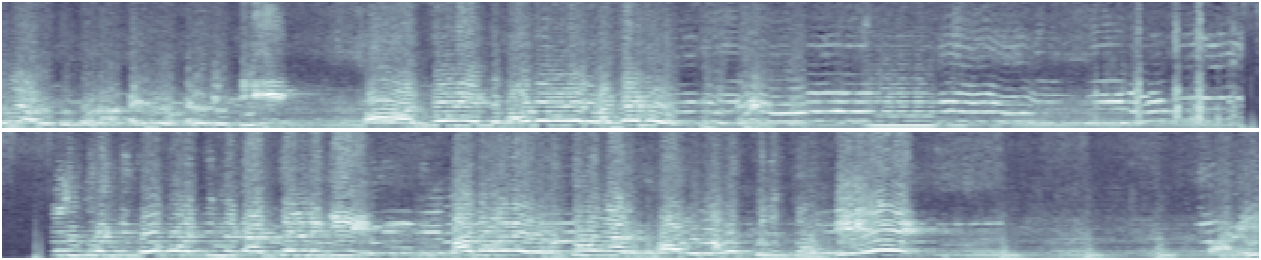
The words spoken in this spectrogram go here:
అని అవుతూ కూడా కళ్ళు పెట్టి ఆ అర్జును యొక్క పాదం కోపం వచ్చిందట అర్జునుడికి పాదం మీద ఉంటూ ఉన్నారు కుమారుడు. నమస్కరిస్తూ ఉంటే స్వామి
